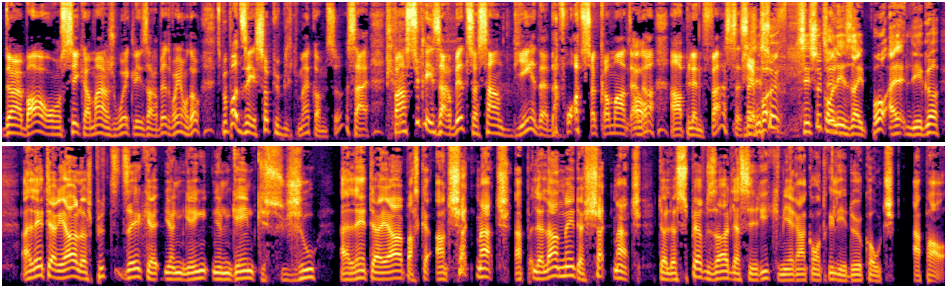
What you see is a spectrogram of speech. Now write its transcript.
d'un bord, on sait comment jouer avec les arbitres. Voyons donc, tu peux pas dire ça publiquement comme ça. ça Penses-tu que les arbitres se sentent bien d'avoir ce commentaire-là en pleine face? C'est pas- sûr, sûr qu'on les aide pas. Les gars, à l'intérieur, je peux te dire qu'il y a une game, une qui se joue à l'intérieur parce que entre chaque match, le lendemain de chaque match, tu as le superviseur de la série qui vient rencontrer les deux coachs à part.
